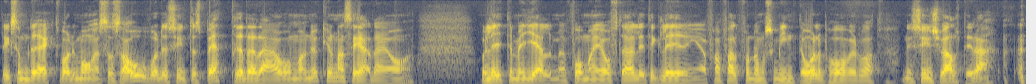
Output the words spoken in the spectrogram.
liksom direkt var det många som sa oh vad det syntes bättre det där och man, nu kunde man se det. Och, och lite med hjälmen får man ju ofta lite gliringar, framförallt från de som inte håller på HV då, att ni syns ju alltid där.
